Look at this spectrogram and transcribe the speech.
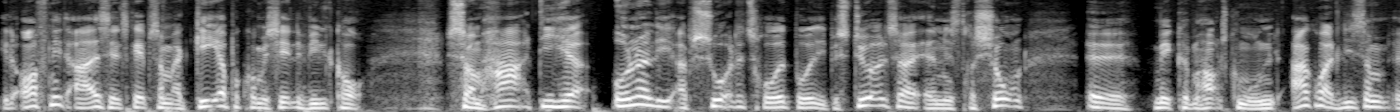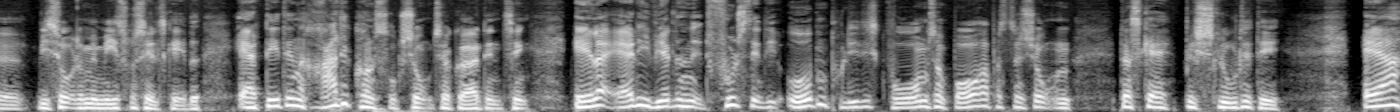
et offentligt eget selskab, som agerer på kommersielle vilkår, som har de her underlige, absurde tråde, både i bestyrelse og administration, øh, med Københavns Kommune, akkurat ligesom øh, vi så det med metroselskabet. Er det den rette konstruktion til at gøre den ting? Eller er det i virkeligheden et fuldstændig åbent politisk forum som borgerrepræsentationen, der skal beslutte det? Er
